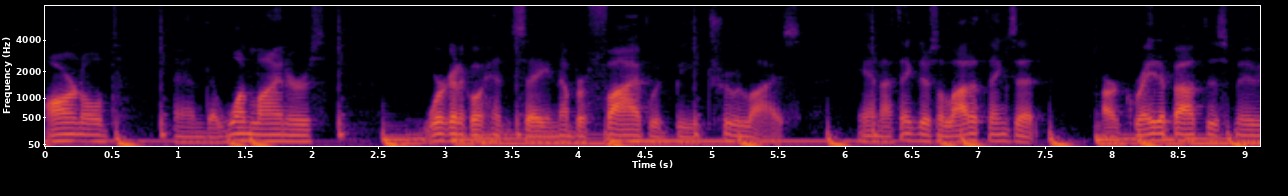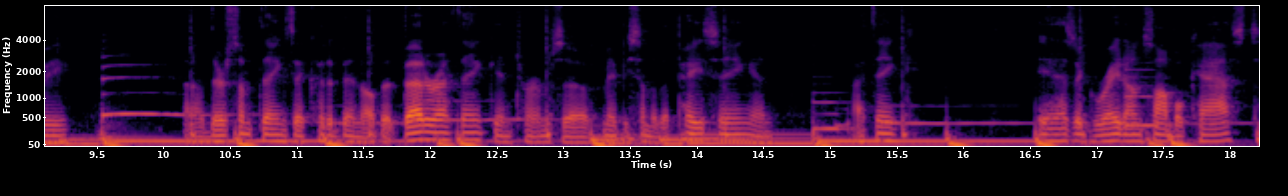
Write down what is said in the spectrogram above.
Arnold and the one liners. We're going to go ahead and say number five would be True Lies. And I think there's a lot of things that are great about this movie. Uh, there's some things that could have been a little bit better, I think, in terms of maybe some of the pacing, and I think it has a great ensemble cast,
